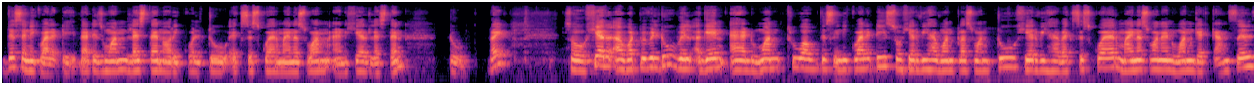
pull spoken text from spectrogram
this inequality that is 1 less than or equal to x square minus 1 and here less than 2 right so here uh, what we will do, we'll again add 1 throughout this inequality. So here we have 1 plus 1, 2. Here we have x square, minus 1 and 1 get cancelled.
